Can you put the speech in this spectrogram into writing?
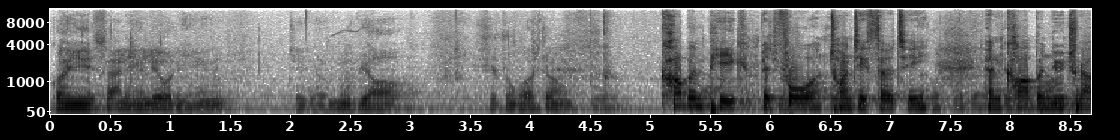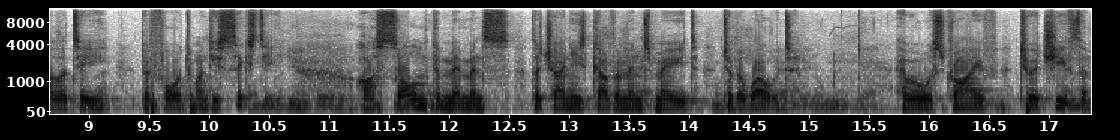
关于三零六零这个目标，是中国政府 carbon peak before 2030 and carbon neutrality before 2060 are solemn commitments the Chinese government made to the world, and we will strive to achieve them.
